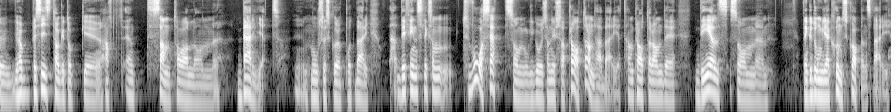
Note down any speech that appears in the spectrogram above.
vi har precis tagit och eh, haft ett samtal om berget. Moses går upp på ett berg. Det finns liksom två sätt som Gregorius Nyssa pratar om det här berget. Han pratar om det dels som eh, den gudomliga kunskapens berg.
